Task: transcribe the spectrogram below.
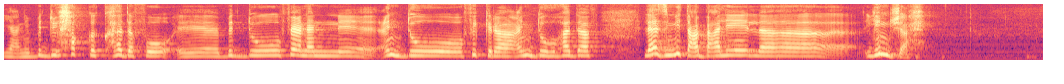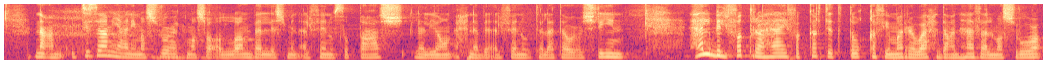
يعني بده يحقق هدفه آه، بده فعلا عنده فكرة عنده هدف لازم يتعب عليه لينجح نعم ابتسام يعني مشروعك ما شاء الله مبلش من 2016 لليوم إحنا ب 2023 هل بالفترة هاي فكرتي تتوقفي مرة واحدة عن هذا المشروع؟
